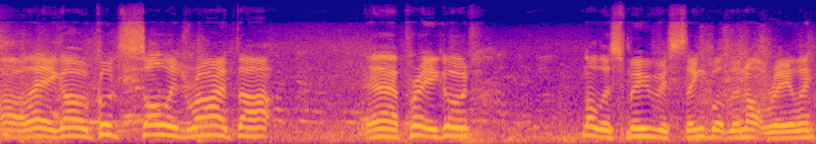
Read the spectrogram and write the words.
Oh, there you go, good solid ride that. Yeah, pretty good. Not the smoothest thing, but they're not really.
